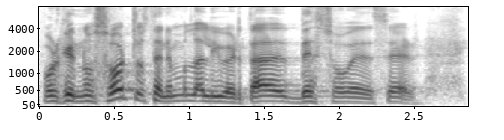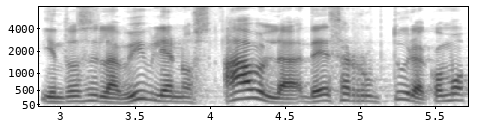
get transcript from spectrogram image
Porque nosotros tenemos la libertad de desobedecer. Y entonces la Biblia nos habla de esa ruptura, cómo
